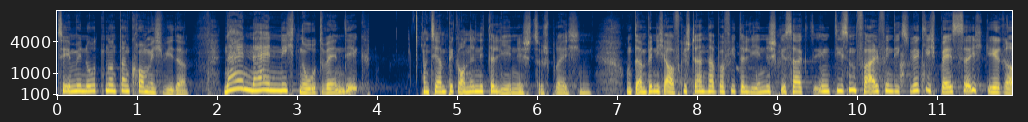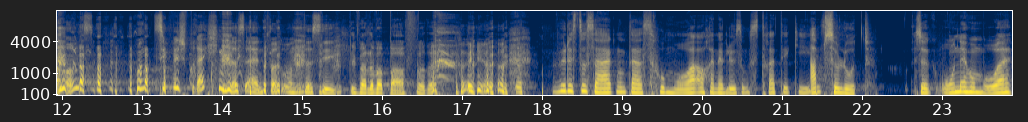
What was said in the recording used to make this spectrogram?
zehn Minuten und dann komme ich wieder. Nein, nein, nicht notwendig. Und sie haben begonnen, Italienisch zu sprechen. Und dann bin ich aufgestanden, habe auf Italienisch gesagt, in diesem Fall finde ich es wirklich besser, ich gehe raus. Und sie besprechen das einfach unter sich. Die waren aber baff, oder? ja. Würdest du sagen, dass Humor auch eine Lösungsstrategie ist? Absolut. Also ohne Humor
